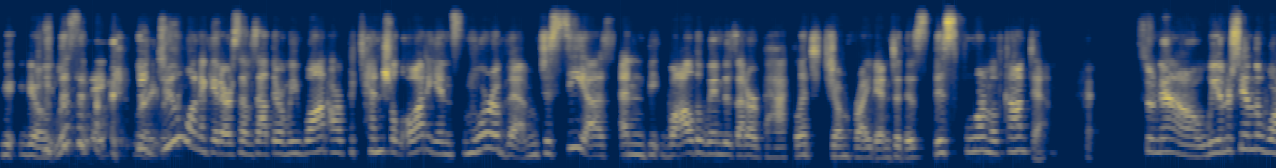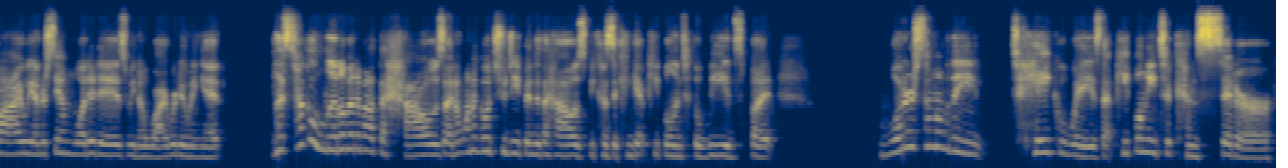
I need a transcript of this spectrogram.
you know, listening. right, we right, do right. want to get ourselves out there and we want our potential audience, more of them to see us. And be, while the wind is at our back, let's jump right into this, this form of content. Okay. So now we understand the why, we understand what it is, we know why we're doing it. Let's talk a little bit about the hows. I don't want to go too deep into the hows because it can get people into the weeds, but what are some of the takeaways that people need to consider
